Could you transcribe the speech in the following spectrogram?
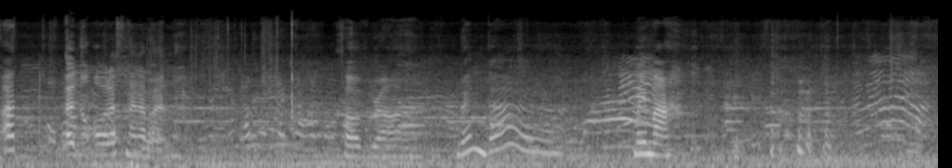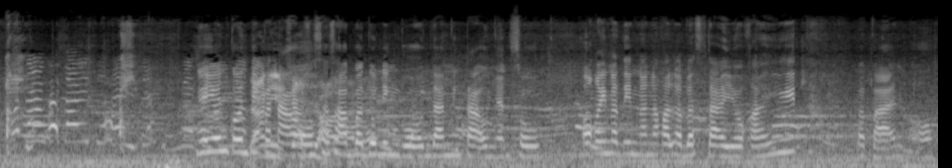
At anong oras na naman? Sobrang ganda. May ma. Ngayon, konti pa tao. Sa Sabado, Linggo, ang daming tao niyan. So, okay na din na nakalabas tayo kahit papaano.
